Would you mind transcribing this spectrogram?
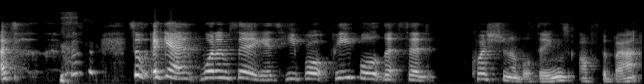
So again, what I'm saying is he brought people that said questionable things off the bat.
